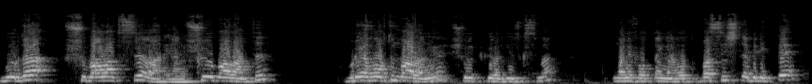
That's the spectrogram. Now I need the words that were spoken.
burada şu bağlantısı var. Yani şu bağlantı. Buraya hortum bağlanıyor. Şu gördüğünüz kısma. Manifold'dan gelen hortum. Basınçla birlikte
